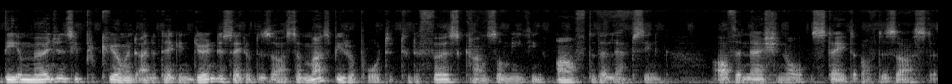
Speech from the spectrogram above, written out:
the emergency procurement undertaken during the state of disaster must be reported to the first council meeting after the lapsing of the national state of disaster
